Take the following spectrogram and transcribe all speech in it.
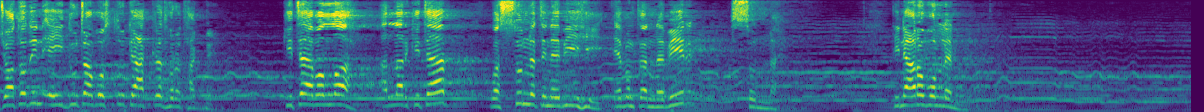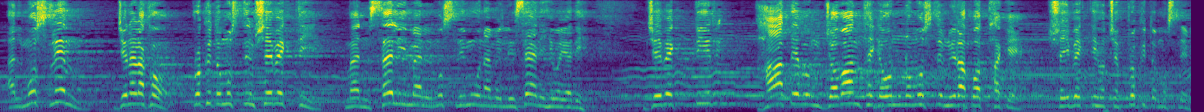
যতদিন এই দুটা বস্তুকে আঁকড়ে ধরে থাকবে। কিতাব আল্লাহ, আল্লাহর কিতাব, ওয়া সুন্নতি নবীহি এবং তার নবীর সুন্নাহ। তিনি আরও বললেন, আল মুসলিম, জেনে রাখো, প্রকৃত মুসলিম সে ব্যক্তি, মান সালিম আল মুসলিমুন আমি লিসানিহি ওয়া যে ব্যক্তির হাত এবং জবান থেকে অন্য মুসলিম নিরাপদ থাকে, সেই ব্যক্তি হচ্ছে প্রকৃত মুসলিম।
